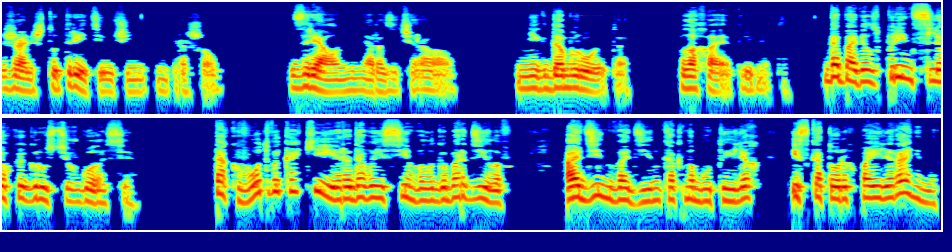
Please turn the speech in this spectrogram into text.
Жаль, что третий ученик не прошел. Зря он меня разочаровал. Не к добру это. Плохая примета. Добавил принц с легкой грустью в голосе. Так вот вы какие родовые символы габардилов. Один в один, как на бутылях, из которых поили раненых.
